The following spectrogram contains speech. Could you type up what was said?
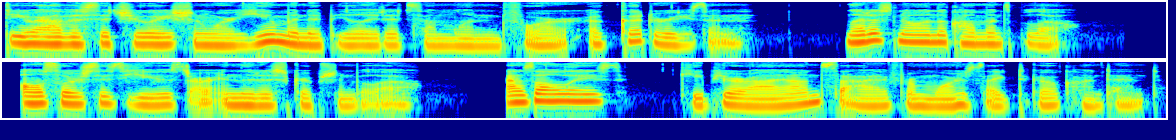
Do you have a situation where you manipulated someone for a good reason? Let us know in the comments below. All sources used are in the description below. As always, keep your eye on Psy for more Psych2Go content.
